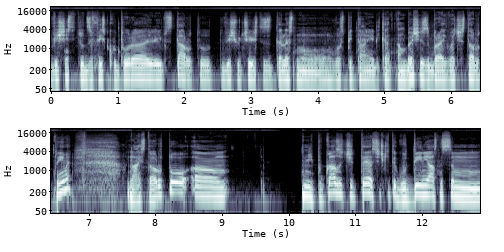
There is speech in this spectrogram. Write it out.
Висше институт за физкултура или старото Висше училище за телесно възпитание или как там беше, забравих вече старото име, най-старото, ми показа, че те всичките години аз не съм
